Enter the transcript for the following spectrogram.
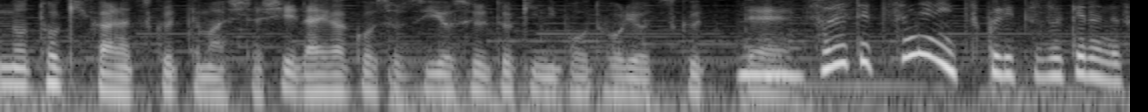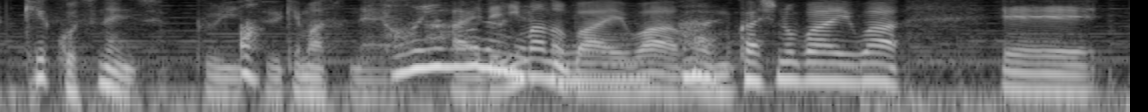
の時から作ってましたし、大学を卒業するときにポートフォリオを作って、うん、それって常に作り続けるんですか？結構常に作り続けますね。そういうもの、ね、はい、で今の場合は、もう昔の場合は、えー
